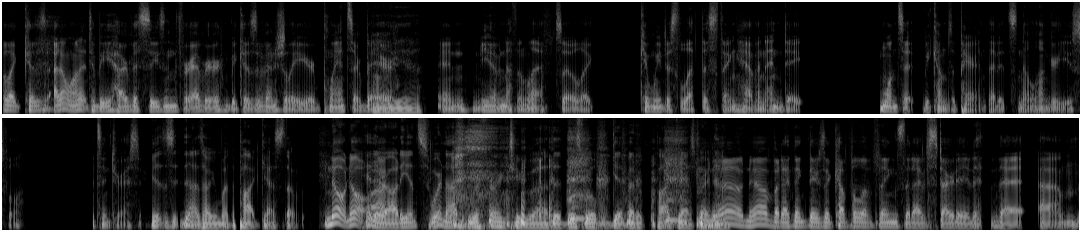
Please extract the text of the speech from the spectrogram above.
like because I don't want it to be harvest season forever because eventually your plants are bare Oh yeah. and you have nothing left. So like, can we just let this thing have an end date once it becomes apparent that it's no longer useful? It's interesting. It's not talking about the podcast though. No, no, hey there, uh, audience. We're not referring to uh, the This Will Get Better podcast right now. no, no, but I think there's a couple of things that I've started that um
